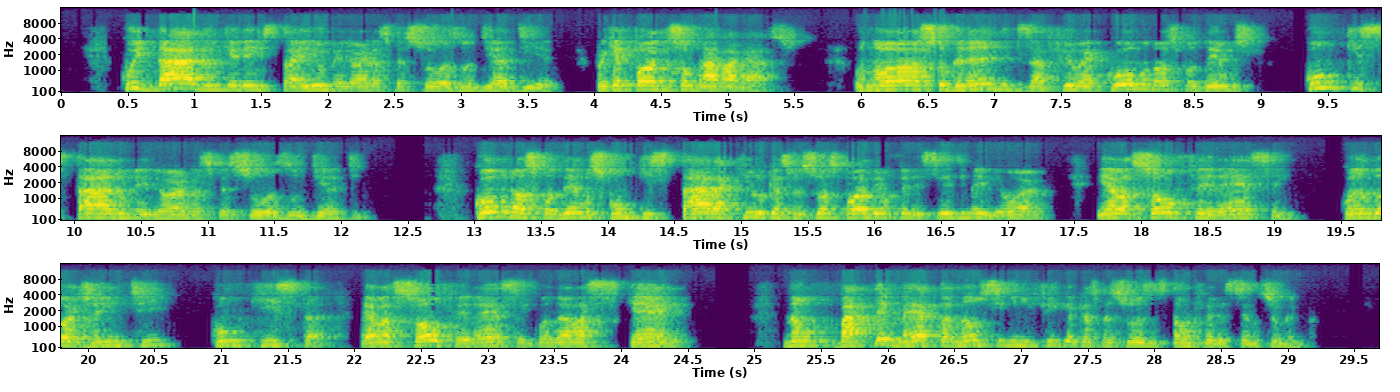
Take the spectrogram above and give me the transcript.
Cuidado em querer extrair o melhor das pessoas no dia a dia, porque pode sobrar bagaço. O nosso grande desafio é como nós podemos conquistar o melhor das pessoas no dia a dia. Como nós podemos conquistar aquilo que as pessoas podem oferecer de melhor. E elas só oferecem quando a gente conquista. Elas só oferecem quando elas querem. Não bater meta não significa que as pessoas estão oferecendo o seu melhor.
